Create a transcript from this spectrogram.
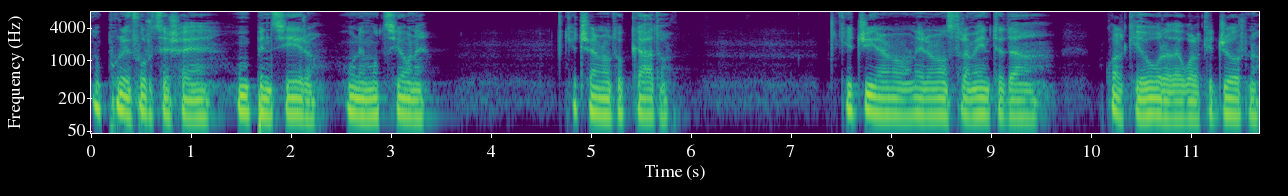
Oppure forse c'è un pensiero, un'emozione che ci hanno toccato, che girano nella nostra mente da qualche ora, da qualche giorno.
